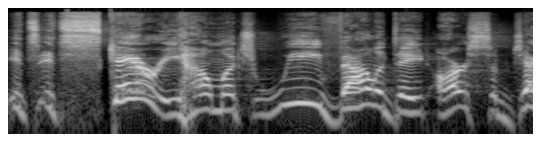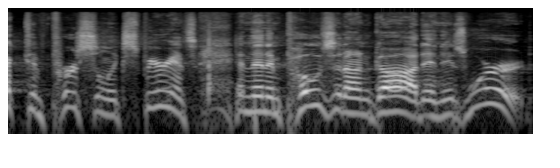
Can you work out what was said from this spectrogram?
It's, it's scary how much we validate our subjective personal experience and then impose it on God and His Word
